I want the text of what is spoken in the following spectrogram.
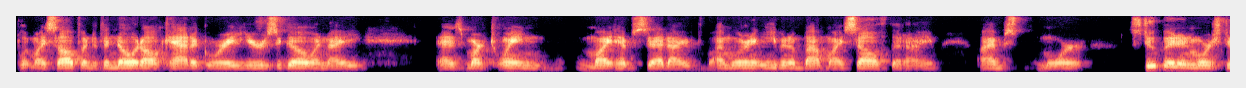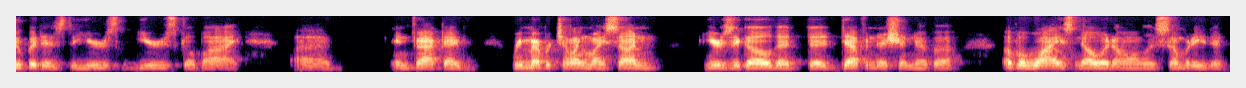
put myself into the know it all category years ago, and I, as Mark Twain might have said, I, I'm learning even about myself that I, I'm more stupid and more stupid as the years years go by. Uh, in fact, I remember telling my son years ago that the definition of a of a wise know-it-all is somebody that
